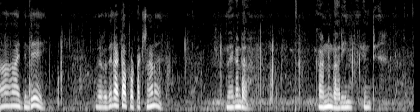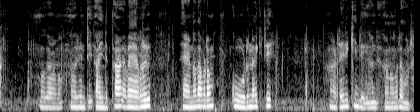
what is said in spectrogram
ആ ഇതിന്റെ വെറുതെ കേട്ടാ പ്രൊട്ടക്ഷനാണ് നേക്കണ്ട കണ്ട? കണ്ണുണ്ടോ ഒരു മിനിറ്റ്. കാണും ഒരു മിനിറ്റ്. അതിന്റെ താഴെ വേറൊരു എണ്ണത് അവിടെ കൂടുണ്ടാക്കിയിട്ട് അവിടെ ഇരിക്കുന്നുണ്ട് കണ്ട് കാണാൻ പറ്റുന്നുണ്ട്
